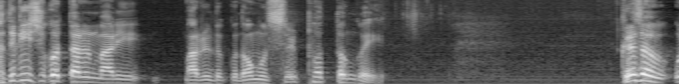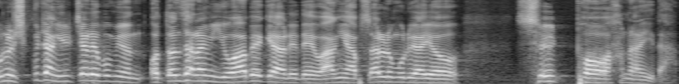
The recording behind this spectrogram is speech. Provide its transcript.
아들이 죽었다는 말이 말을 듣고 너무 슬펐던 거예요. 그래서 오늘 19장 1절에 보면 어떤 사람이 요압에게 아뢰되 왕이 압살롬을 위하여 슬퍼하나이다.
